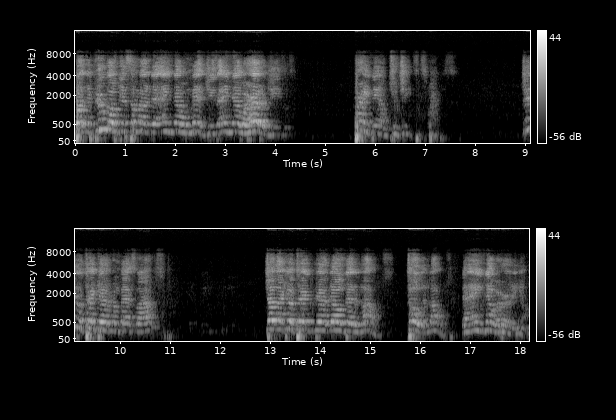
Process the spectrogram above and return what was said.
But if you go get somebody that ain't never met Jesus, ain't never heard of Jesus, bring them to Jesus Christ. Jesus will take care of them backsliders. Just like he'll take care of those that is lost, totally lost, that ain't never heard of him.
